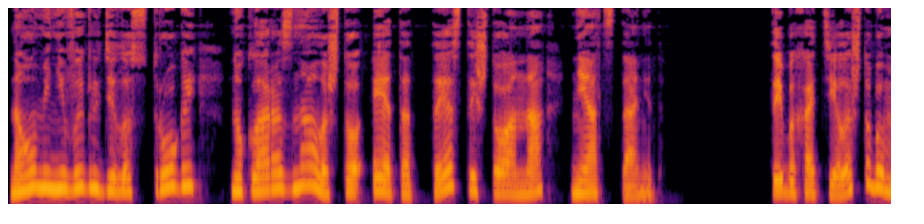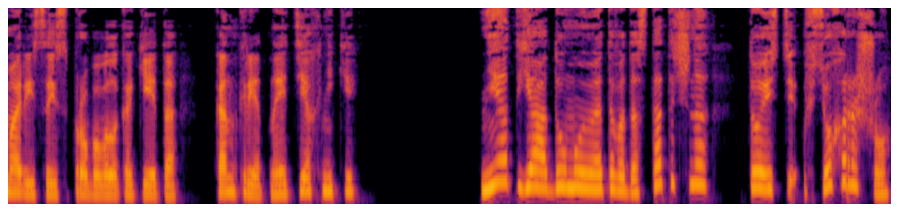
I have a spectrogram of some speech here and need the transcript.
Наоми не выглядела строгой, но Клара знала, что это тест и что она не отстанет. Ты бы хотела, чтобы Мариса испробовала какие-то конкретные техники? Нет, я думаю, этого достаточно, то есть все хорошо.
